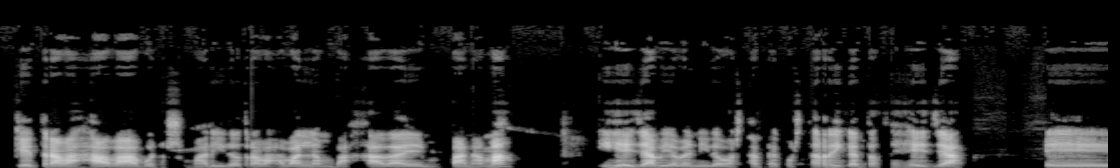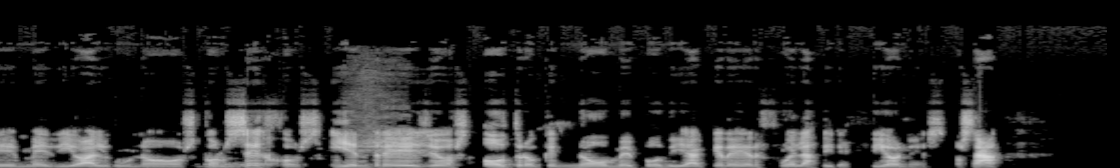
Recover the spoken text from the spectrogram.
que trabajaba, bueno, su marido trabajaba en la embajada en Panamá y ella había venido bastante a Costa Rica, entonces ella eh, me dio algunos consejos y entre ellos otro que no me podía creer fue las direcciones. O sea,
